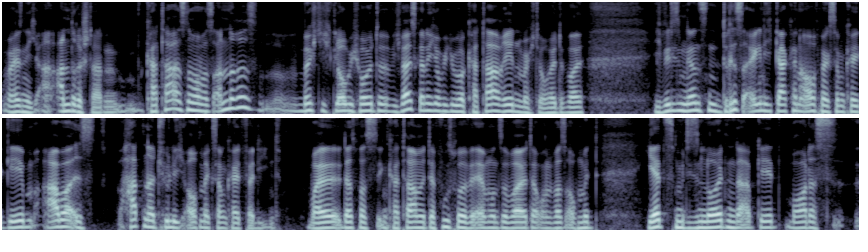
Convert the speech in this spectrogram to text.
weiß nicht, andere Staaten. Katar ist nochmal was anderes. Möchte ich, glaube ich, heute, ich weiß gar nicht, ob ich über Katar reden möchte heute, weil ich will diesem ganzen Driss eigentlich gar keine Aufmerksamkeit geben, aber es hat natürlich Aufmerksamkeit verdient. Weil das, was in Katar mit der Fußball-WM und so weiter und was auch mit jetzt mit diesen Leuten da abgeht, boah, das äh,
